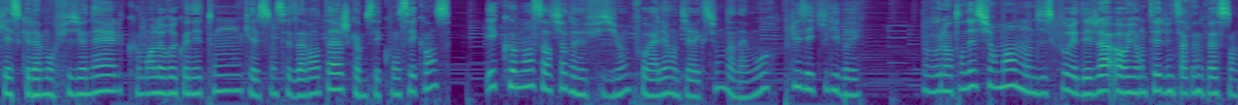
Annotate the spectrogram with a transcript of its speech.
Qu'est-ce que l'amour fusionnel? Comment le reconnaît-on? Quels sont ses avantages comme ses conséquences? Et comment sortir de la fusion pour aller en direction d'un amour plus équilibré? Vous l'entendez sûrement, mon discours est déjà orienté d'une certaine façon.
